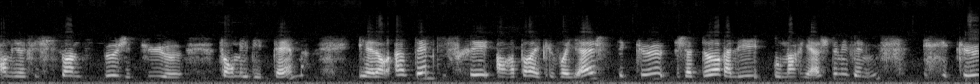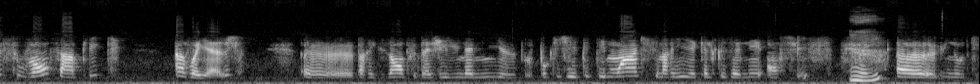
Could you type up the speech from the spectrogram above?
en y réfléchissant un petit peu, j'ai pu euh, former des thèmes. Et alors, un thème qui serait en rapport avec le voyage, c'est que j'adore aller au mariage de mes amis et que souvent ça implique un voyage. Euh, par exemple, bah, j'ai une amie euh, pour qui j'ai été témoin qui s'est mariée il y a quelques années en Suisse, oui. euh, une autre qui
